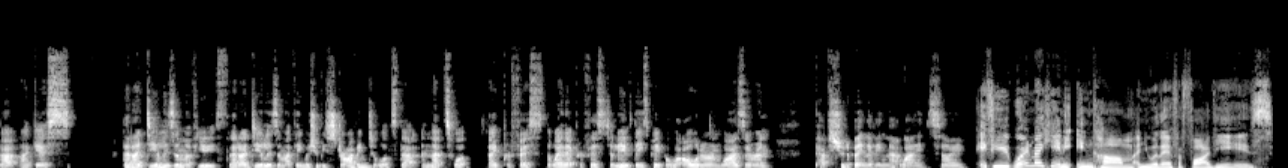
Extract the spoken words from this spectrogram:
But I guess that idealism of youth, that idealism, I think we should be striving towards that. And that's what they profess, the way they profess to live. These people were older and wiser and perhaps should have been living that way. So, if you weren't making any income and you were there for five years,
